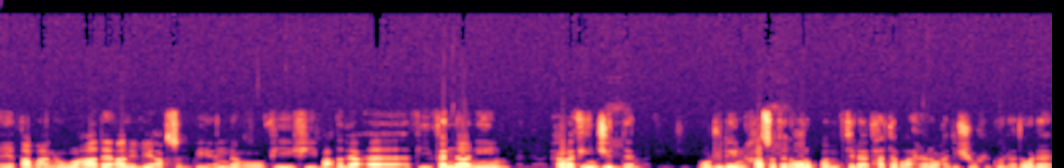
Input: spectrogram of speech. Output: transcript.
أي طبعا هو هذا أنا اللي أقصد به إنه في في بعض آه، في فنانين حرفيين. جدا موجودين خاصة مم. أوروبا امتلأت حتى بعض الاحيان واحد يشوف يقول هذول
